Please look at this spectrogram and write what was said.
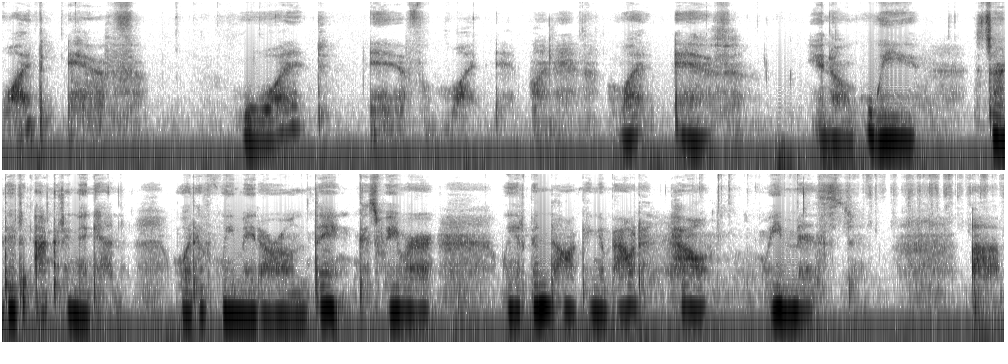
what if, what if, what if, what if, what if, you know, we started acting again? What if we made our own thing? Because we were, we had been talking about how we missed, um,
